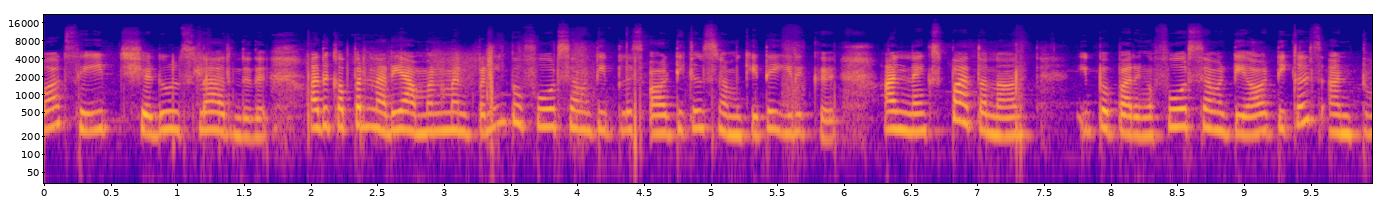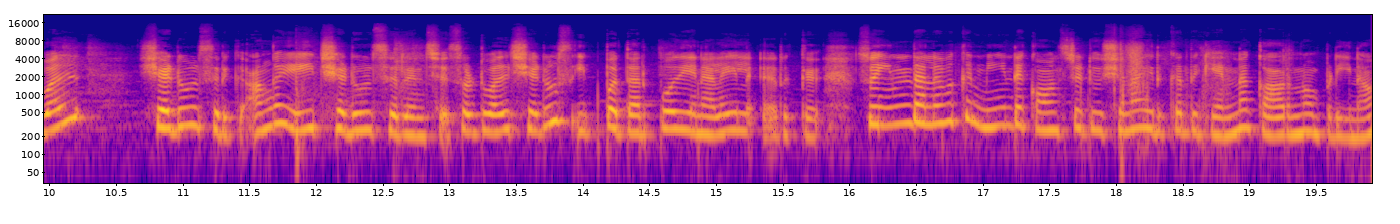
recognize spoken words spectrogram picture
பார்ட்ஸ் எயிட் ஷெட்யூல்ஸ்லாம் இருந்தது. அதுக்கப்புறம் நிறைய அமெண்ட்மெண்ட் பண்ணி இப்போ ஃபோர் செவன்ட்டி ப்ளஸ் ஆர்டிகல்ஸ் நம்மக்கிட்ட இருக்குது அண்ட் நெக்ஸ்ட் பார்த்தோன்னா இப்போ பாருங்கள் பாருங்க 470 ஆர்டிகிள்ஸ் அண்ட் 12 ஷெட்யூல்ஸ் இருக்குது அங்கே எயிட் ஷெட்யூல்ஸ் இருந்துச்சு. ஸோ 12 ஷெட்யூல்ஸ் இப்போ தற்போதைய நிலையில் இருக்குது ஸோ இந்த அளவுக்கு நீண்ட கான்ஸ்டிடியூஷனாக இருக்கிறதுக்கு என்ன காரணம் அப்படின்னா,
